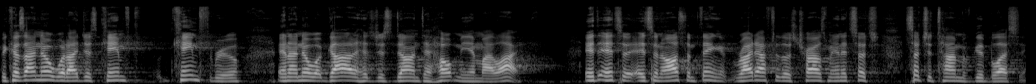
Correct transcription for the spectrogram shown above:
Because I know what I just came, came through and I know what God has just done to help me in my life. It, it's, a, it's an awesome thing. Right after those trials, man, it's such, such a time of good blessing.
